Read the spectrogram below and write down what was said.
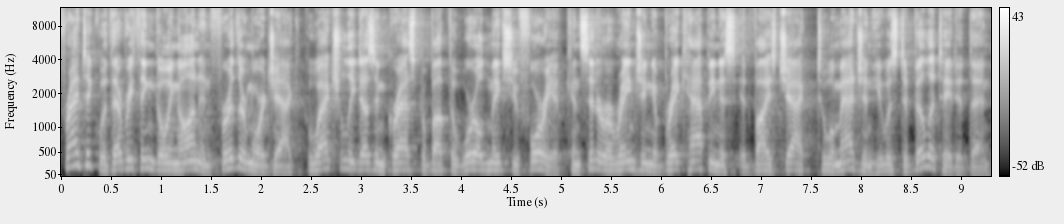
Frantic with everything going on and furthermore Jack, who actually doesn't grasp about the world makes euphoria, consider arranging a break happiness advised Jack to imagine he was debilitated then,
